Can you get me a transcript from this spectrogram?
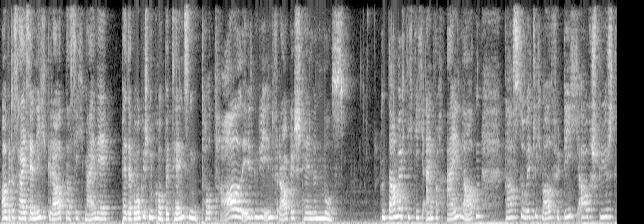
Aber das heißt ja nicht gerade, dass ich meine pädagogischen Kompetenzen total irgendwie in Frage stellen muss. Und da möchte ich dich einfach einladen, dass du wirklich mal für dich auch spürst,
